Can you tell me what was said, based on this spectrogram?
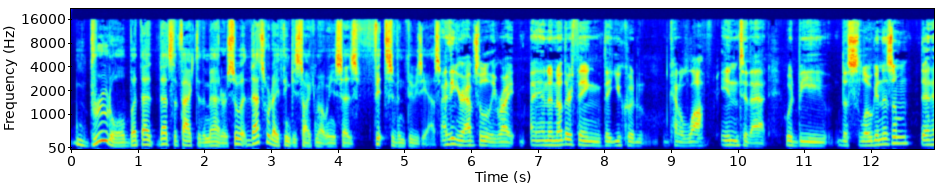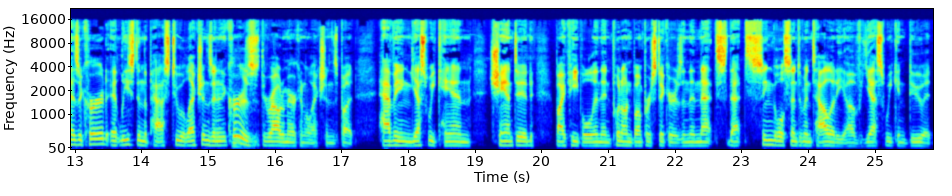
brutal, but that that's the fact of the matter. So that's what I think he's talking about when he says fits of enthusiasm. I think you're absolutely right. And another thing that you could kind of lop into that would be the sloganism that has occurred, at least in the past two elections, and it occurs Mm. throughout American elections. But having "Yes, we can" chanted by people and then put on bumper stickers, and then that's that single sentimentality of "Yes, we can do it"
